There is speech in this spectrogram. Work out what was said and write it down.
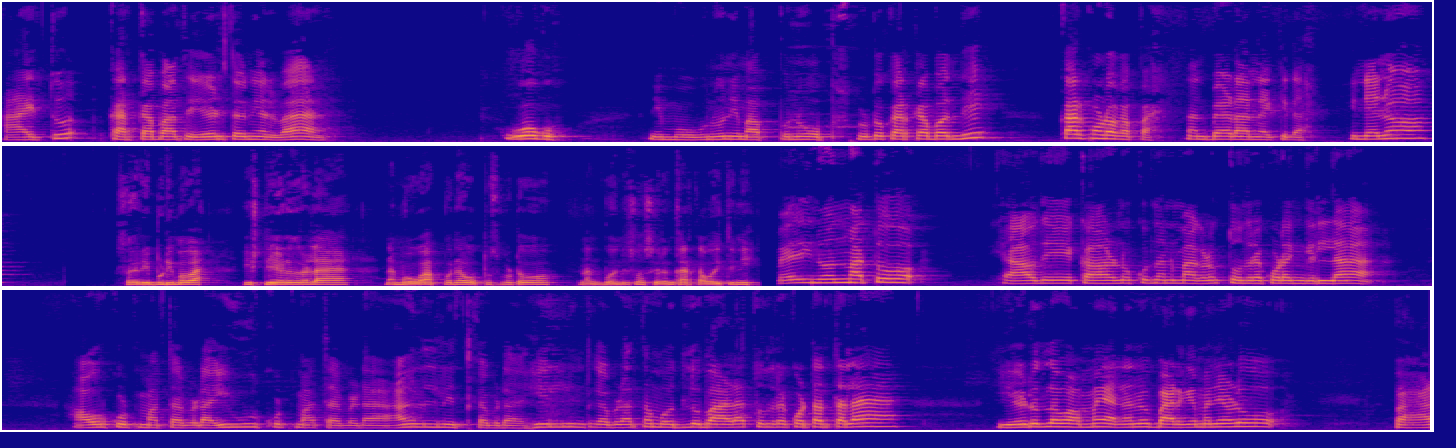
ಆಯಿತು ಕರ್ಕಬಾತು ಹೇಳ್ತೇನೆ ಅಲ್ವಾ? ಹೋಗು. ನಿಮ್ಮ ನಿಮ್ಮ ಅಪ್ಪನು ಒಪ್ಪಿಸ್ಬಿಟ್ಟು ಕರ್ಕ ಬಂದು ಕರ್ಕೊಂಡೋಗಪ್ಪ. ನಾನು ಬೇಡ ಅನ್ನಕ್ಕಿಲ್ಲ ಇನ್ನೇನು? ಸರಿ ಬಿಡಿ ಮವ ಇಷ್ಟು ಹೇಳಿದ್ರಲ್ಲ ನಮ್ಮ ಅವ್ವ ಅಪ್ಪನ ಒಪ್ಪಿಸ್ಬಿಟ್ಟು ನಾನು ಬಂದು ಸೊಸಿರನ್ನ ಕರ್ಕೊ ಹೋಯ್ತೀನಿ. ಇನ್ನೊಂದು ಮಾತು. ಯಾವುದೇ ಕಾರಣಕ್ಕೂ ನನ್ನ ಮಗಳಿಗೆ ತೊಂದರೆ ಕೊಡಂಗಿಲ್ಲ. ಅವ್ರು ಕೊಟ್ಟು ಮಾತಾಡಬೇಡ ಇವ್ರು ಕೊಟ್ಟು ಮಾತಾಡಬೇಡ ಅಲ್ಲಿ ನಿಂತ್ಕೊಬೇಡ ಇಲ್ಲಿ ನಿಂತ್ಕೊಬೇಡ ಅಂತ ಮೊದಲು ಭಾಳ ತೊಂದರೆ ಕೊಟ್ಟಂತಲ್ಲ? ಹೇಳಿದ್ಲವ ಅಮ್ಮ ಎಲ್ಲನೂ ಬಾಡಿಗೆ ಮನೆಯಳು ಭಾಳ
